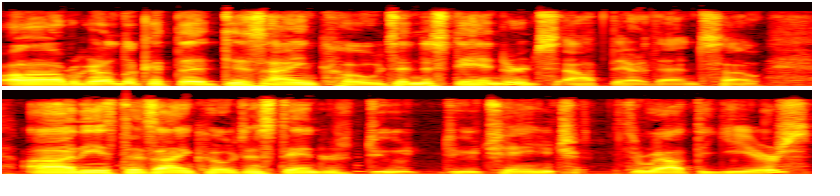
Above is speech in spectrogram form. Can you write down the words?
Uh, we're going to look at the design codes and the standards out there then. So uh, these design codes and standards do do change throughout the years.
